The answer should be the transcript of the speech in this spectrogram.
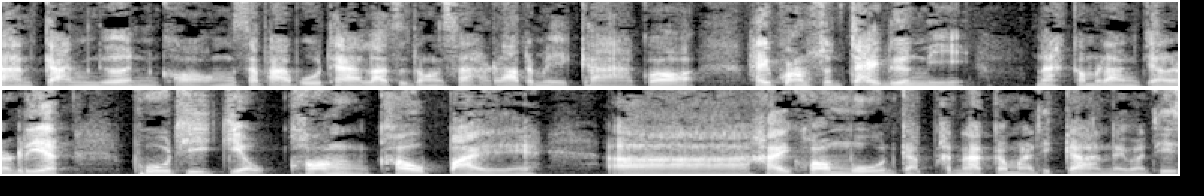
ด้านการเงินของสภาผู้แทนราษฎรสหรัฐอเมริกาก็ให้ความสนใจเรื่องนี้นะกำลังจะเรียกผู้ที่เกี่ยวข้องเข้าไปให้ข้อมูลกับคณะกรรมาการในวันที่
